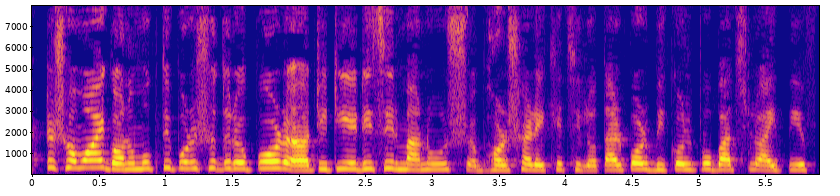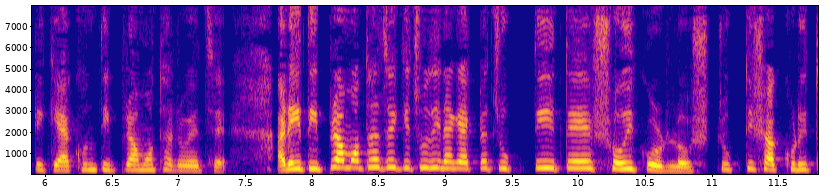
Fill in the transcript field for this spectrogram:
একটা সময় গণমুক্তি পরিষদের ওপর টিটিএডিসির মানুষ ভরসা রেখেছিল। তারপর বিকল্প বাঁচলো আইপিএফটি কে এখন তিপ্রামথা রয়েছে। আর এই তিপ্রামথা যে কিছুদিন আগে একটা চুক্তিতে সই করল, চুক্তি স্বাক্ষরিত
